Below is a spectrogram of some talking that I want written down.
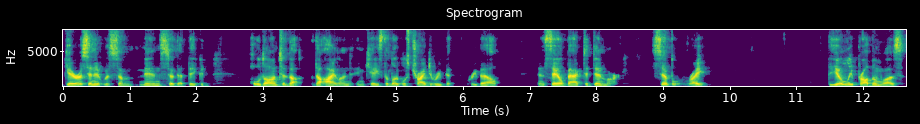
garrison it with some men so that they could hold on to the, the island in case the locals tried to re- rebel, and sail back to Denmark. Simple, right? The only problem was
